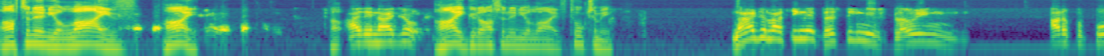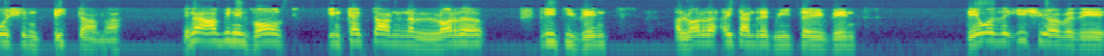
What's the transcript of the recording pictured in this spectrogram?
Afternoon, you're live. Hi. Oh. Hi there, Nigel. Hi, good afternoon, you're live. Talk to me. Nigel, I think that this thing is blowing out of proportion big time. Huh? You know, I've been involved in Cape Town in a lot of street events, a lot of 800 meter events. There was an issue over there.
